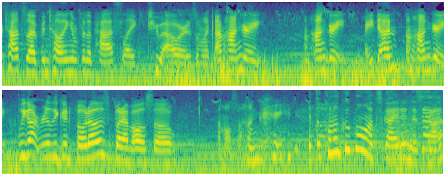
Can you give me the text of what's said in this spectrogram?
Poor Tatsu, I've been telling him for the past like two hours. I'm like, I'm hungry. I'm hungry. Are you done? I'm hungry. We got really good photos, but I'm also, I'm also hungry. えっと、このクーポンは使えるんですか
